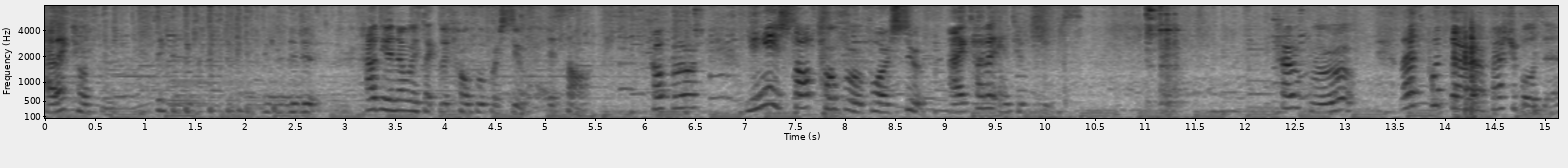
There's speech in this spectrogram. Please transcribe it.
I like tofu. How do you know it's a good tofu for soup? It's soft. Tofu, you need soft tofu for soup. I cut it into cubes. Tofu. Let's put the vegetables in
